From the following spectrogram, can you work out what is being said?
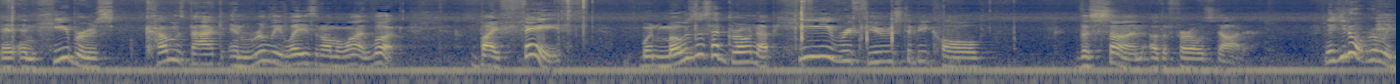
and, and hebrews comes back and really lays it on the line look by faith when Moses had grown up, he refused to be called the son of the Pharaoh's daughter. Now, you don't really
